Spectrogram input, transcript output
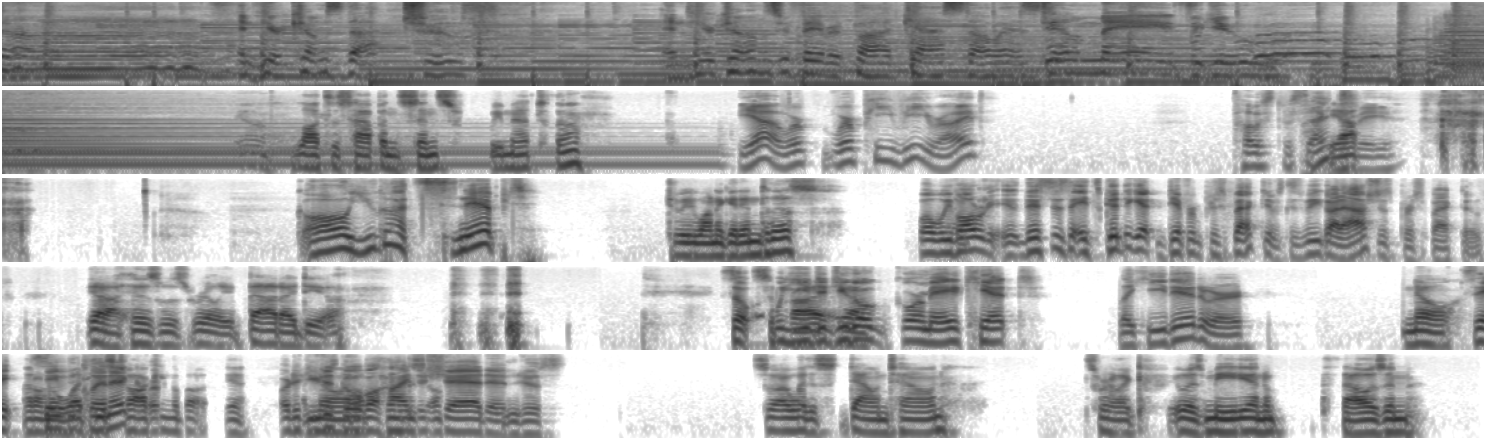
wisdom. And here comes the truth. And here comes your favorite podcast, always tailor made for you. Yeah, lots has happened since we met, though. Yeah, we're we're PV, right? Post vasectomy. Oh, you got snipped. Do we want to get into this? Well, we've already. This is. It's good to get different perspectives because we got Ash's perspective. Yeah, his was really a bad idea. So, well, you, did you yeah. go gourmet kit like he did, or No, sa- I don't know what clinic, he's or, talking about. Yeah. or did you No, just go behind a so. shed and just? So I was downtown. It's where like it was me and a thousand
